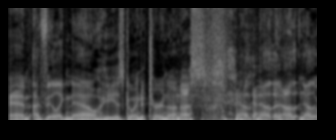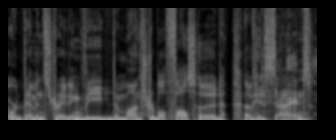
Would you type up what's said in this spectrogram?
and I feel like now he is going to turn on us. Now, now, now, now that we're demonstrating the demonstrable falsehood of his signs.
